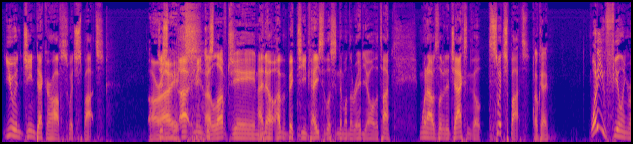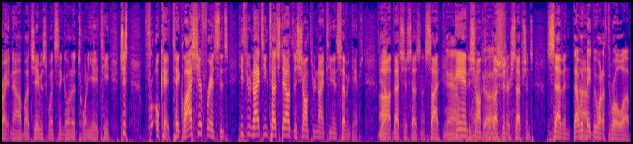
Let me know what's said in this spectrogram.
you and Gene Deckerhoff switch spots. All Just, right. uh, I mean, just- I love Gene. I know I'm a big Gene. fan. I used to listen to them on the radio all the time when I was living in Jacksonville. Switch spots. Okay. What are you feeling right now about Jameis Winston going to 2018? Just for, okay, take last year for instance. He threw 19 touchdowns. Deshaun threw 19 in seven games. Yeah. Uh, that's just as an aside. Yeah, and oh Deshaun threw less interceptions, seven. That would Uh, make me want to throw up.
